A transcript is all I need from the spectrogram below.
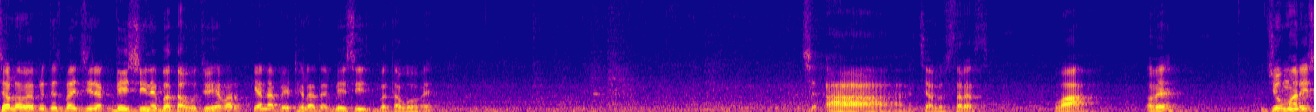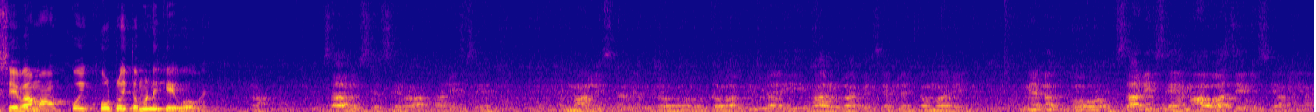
ચલો, હવે પ્રિતેશભાઈ જીરક બેસીને બતાવો. જોઈએ વાર કે ના બેઠેલા ત્યાં બેસી જ બતાવો હવે. હા, ચાલો, સરસ. વાહ. હવે? જો મારી સેવામાં કોઈ ખોટ હોય તો મને કહેવો હવે? સારું છે સેવા સારી છે. માલિશ દવા પીવડાવી સારું લાગે છે એટલે તમારી મહેનત બહુ સારી છે એમ. આવા જેવું છે અહીંયા.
